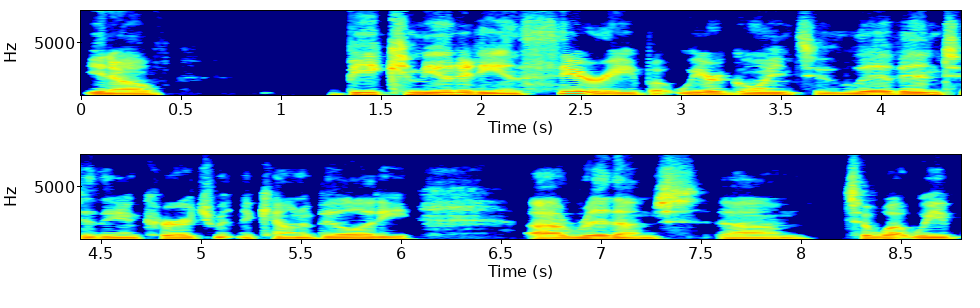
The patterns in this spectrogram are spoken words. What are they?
you know be community in theory, but we are going to live into the encouragement and accountability uh, rhythms um, to what we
